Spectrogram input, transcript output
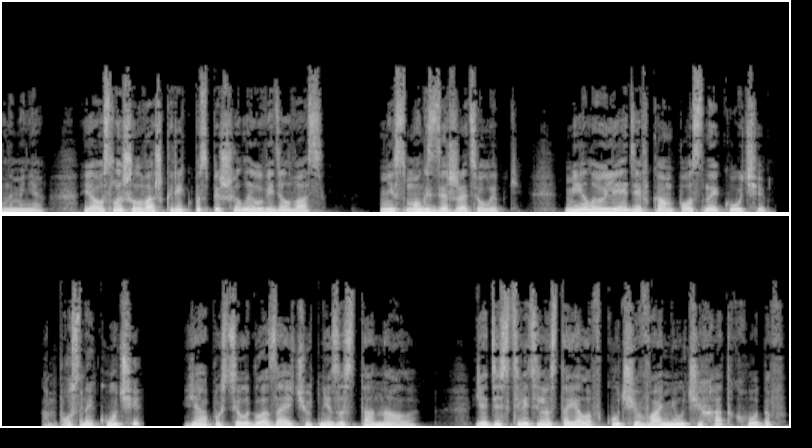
на меня. Я услышал ваш крик, поспешил и увидел вас. Не смог сдержать улыбки. Милую леди в компостной куче. Компостной куче? Я опустила глаза и чуть не застонала. Я действительно стояла в куче вонючих отходов.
